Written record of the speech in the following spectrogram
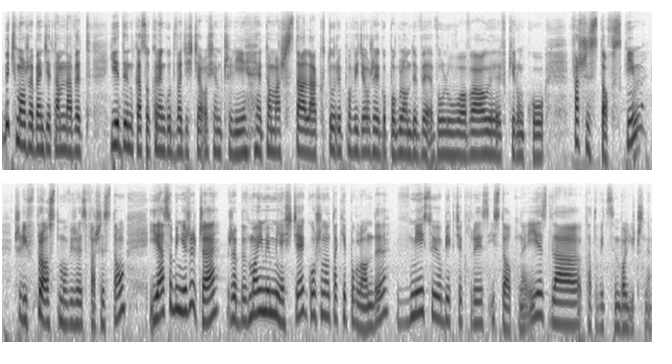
być może będzie tam nawet jedynka z okręgu 28, czyli Tomasz Stala, który powiedział, że jego poglądy wyewoluowały w kierunku faszystowskim, czyli wprost mówi, że jest faszystą. ja sobie nie życzę, żeby w moim mieście głoszono takie poglądy w miejscu i obiekcie, który jest istotny i jest dla Katowic symboliczny.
